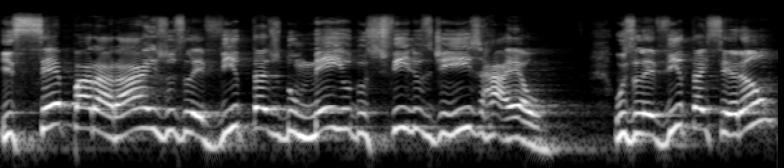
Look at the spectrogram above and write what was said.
E separarás os levitas do meio dos filhos de Israel os levitas serão.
